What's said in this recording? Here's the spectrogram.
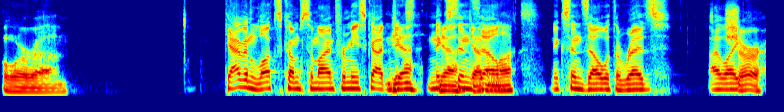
or um, Gavin Lux comes to mind for me, Scott. Nick, yeah, Nick yeah, Senzel. Nick Senzel with the Reds. I like. Sure.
